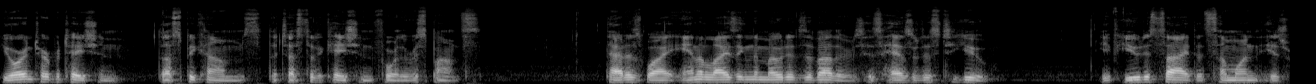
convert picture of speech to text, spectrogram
Your interpretation thus becomes the justification for the response. That is why analyzing the motives of others is hazardous to you. If you decide that someone is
